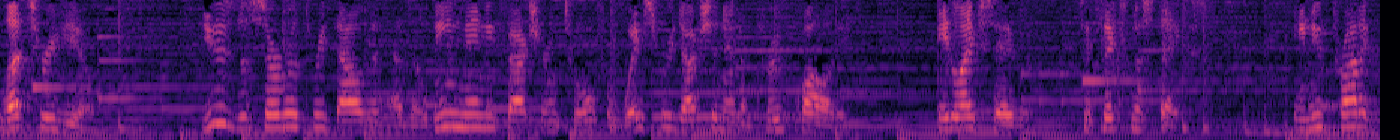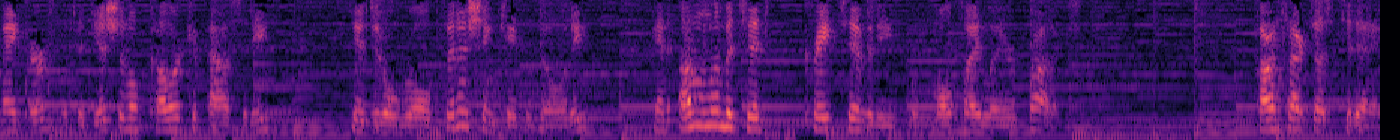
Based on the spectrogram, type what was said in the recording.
Let's review. Use the Servo 3000 as a lean manufacturing tool for waste reduction and improved quality, a lifesaver to fix mistakes, a new product maker with additional color capacity, digital roll finishing capability, and unlimited creativity with multi-layer products. Contact us today.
